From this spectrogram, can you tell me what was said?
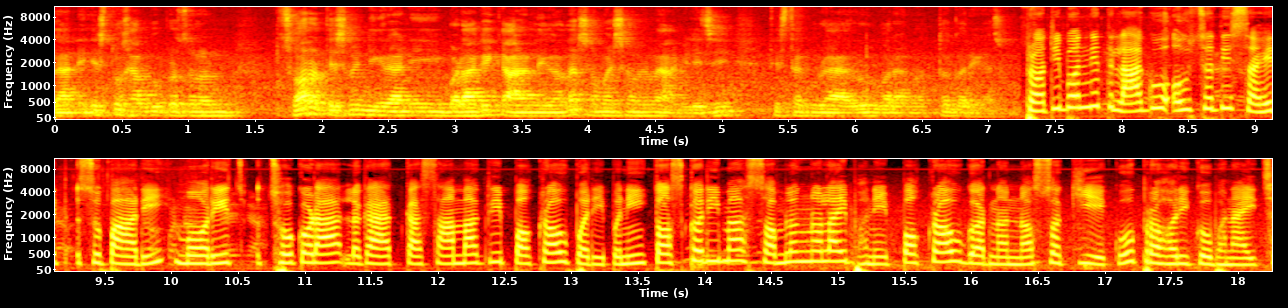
जाने। यस्तो खालको प्रचलन छ र त्यसमै निगरानी बढाएकै कारणले गर्दा समय समयमा हामीले चाहिँ त्यस्ता कुराहरू बरामद गरेका छौँ। प्रतिबन्धित लागु औषधि सहित सुपारी मरिच छोकडा लगायतका सामग्री पक्राउ परे पनि तस्करीमा संलग्नलाई भने पक्राउ गर्न नसकिएको प्रहरीको भनाइ छ।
